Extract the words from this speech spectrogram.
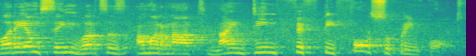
Varyam Singh versus Amarnath 1954 Supreme Court.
